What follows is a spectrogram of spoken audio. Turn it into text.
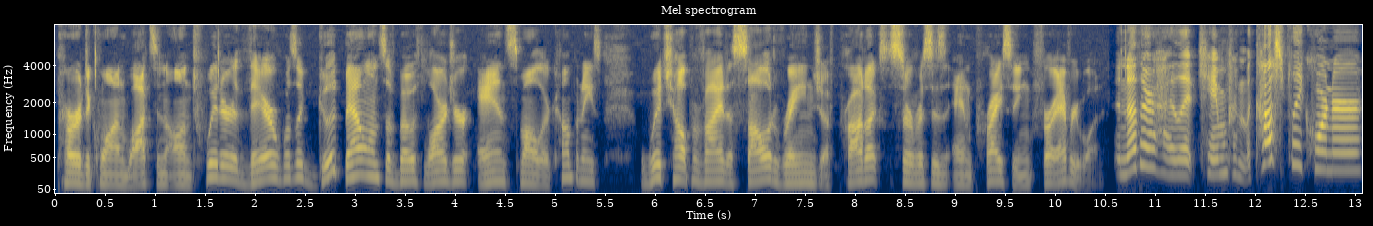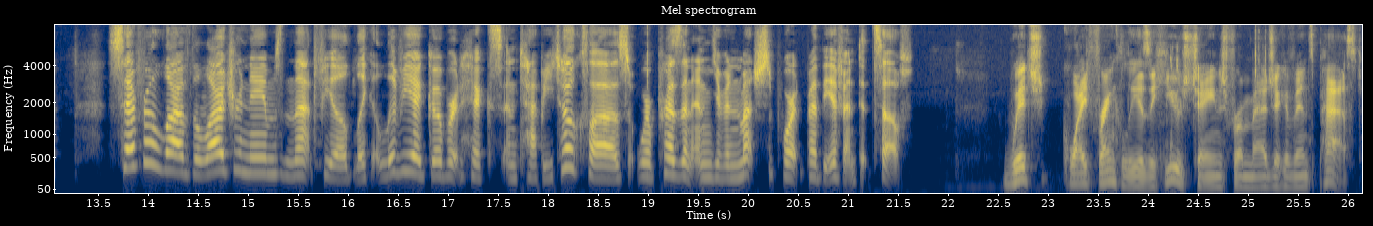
Per Daquan Watson on Twitter, there was a good balance of both larger and smaller companies, which helped provide a solid range of products, services, and pricing for everyone. Another highlight came from the cosplay corner. Several of the larger names in that field, like Olivia Gobert Hicks and Tappy Toeclaws, were present and given much support by the event itself. Which, quite frankly, is a huge change from Magic events past.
